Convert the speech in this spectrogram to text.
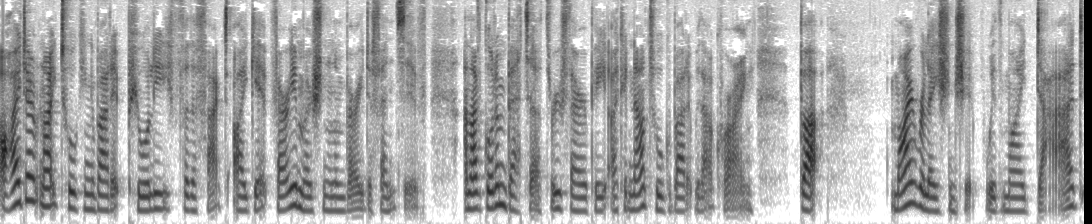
I don't like talking about it purely for the fact I get very emotional and very defensive. And I've gotten better through therapy. I can now talk about it without crying. But my relationship with my dad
